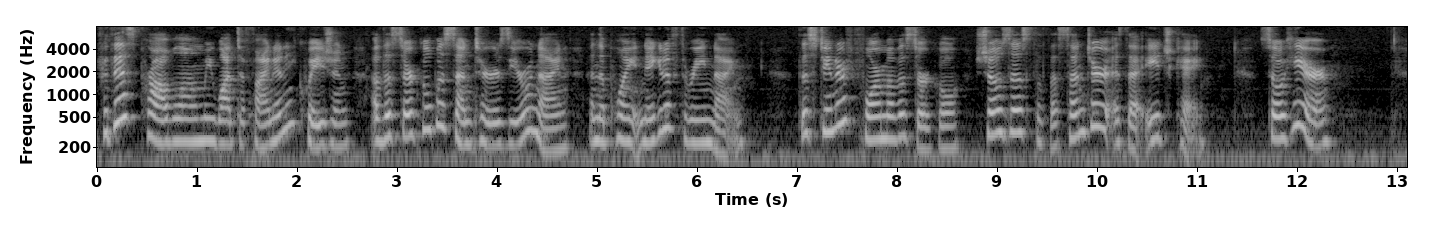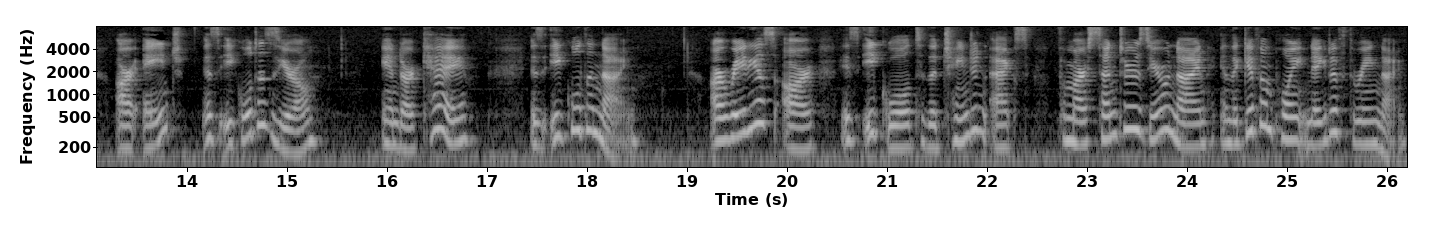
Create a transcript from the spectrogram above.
For this problem, we want to find an equation of the circle with center 0, 9 and the point negative 3, 9. The standard form of a circle shows us that the center is at hk. So here, our h is equal to 0 and our k is equal to 9. Our radius r is equal to the change in x from our center 0, 9 and the given point negative 3, 9.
